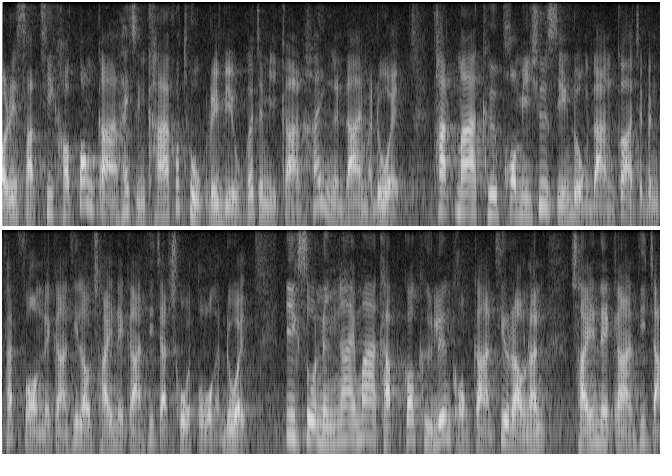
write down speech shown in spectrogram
บริษัทที่เขาต้องการให้สินค้าเขาถูกรีวิว ก็จะมีการให้เงินได้มาด้วย ถัดมาคือพอมีชื่อเสียงโด่งดัง ก็อาจจะเป็นแพลตฟอร์มในการที่เราใช้ในการที่จะโชว์ตัวกันด้วย อีกส่วนหนึ่งง่ายมากครับ ก็คือเรื่องของการที่เรานั้นใช้ในการที่จะ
